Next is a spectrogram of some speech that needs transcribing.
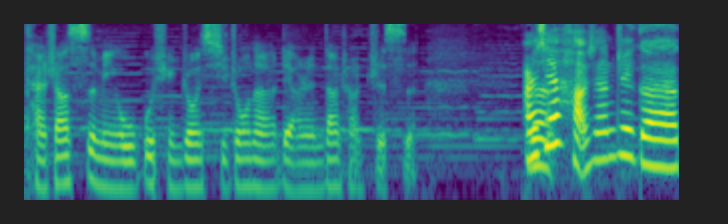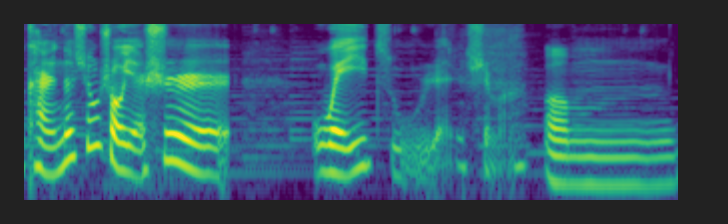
砍伤四名无辜群众，其中呢两人当场致死。而且好像这个砍人的凶手也是维族人是吗？嗯，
